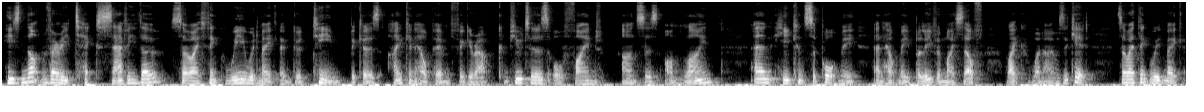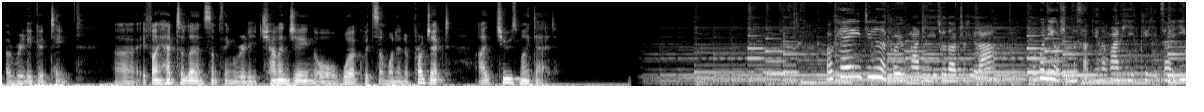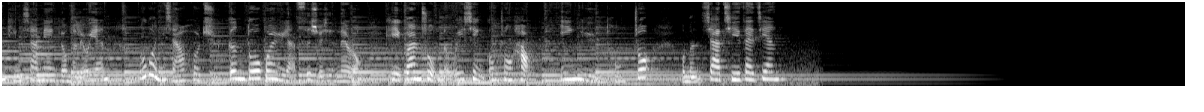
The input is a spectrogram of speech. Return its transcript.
He's not very tech savvy though, so I think we would make a good team because I can help him figure out computers or find answers online, and he can support me and help me believe in myself like when I was a kid. So I think we'd make a really good team. Uh, if I had to learn something really challenging or work with someone in a project, I'd choose my dad. OK，今天的口语话题就到这里啦。如果你有什么想听的话题，可以在音频下面给我们留言。如果你想要获取更多关于雅思学习的内容，可以关注我们的微信公众号“英语同桌”。我们下期再见。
